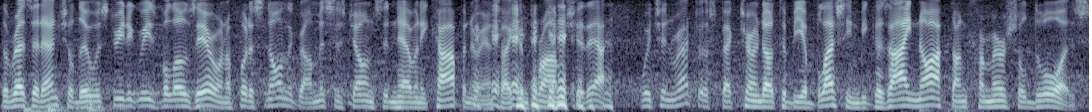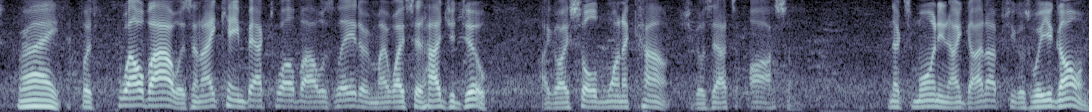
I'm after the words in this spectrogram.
the, residential there was three degrees below zero and a foot of snow on the ground. Mrs. Jones didn't have any carpenter in, so I can promise you that. Which, in retrospect, turned out to be a blessing because I knocked on commercial doors, right, for 12 hours, and I came back 12 hours later, and my wife said, "How'd you do?" I go, "I sold one account." She goes, "That's awesome." Next morning, I got up. She goes, "Where you going?"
